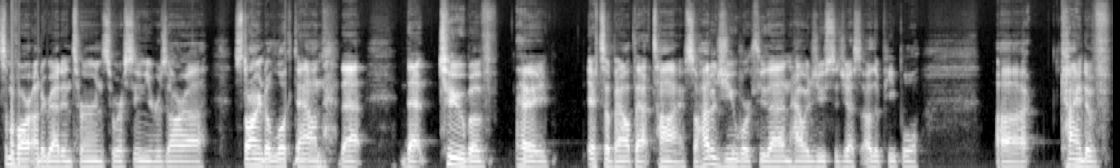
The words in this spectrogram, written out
some of our undergrad interns who are seniors are uh, starting to look down that that tube of hey it's about that time. So how did you work through that and how would you suggest other people uh, kind of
